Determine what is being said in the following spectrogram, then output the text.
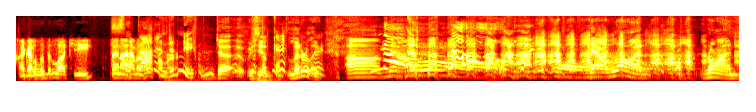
I got a little bit lucky. Then I haven't heard from in, her. didn't he? Duh, Okay, literally. Um, now, now, Ron, Ron,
